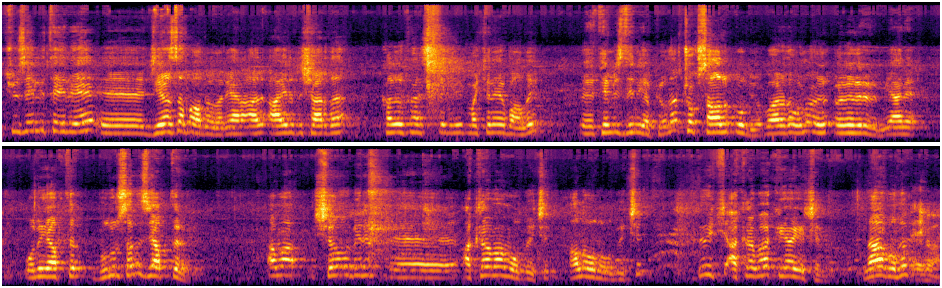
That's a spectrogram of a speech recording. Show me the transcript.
250 TL'ye e, cihaza bağlıyorlar. Yani ayrı dışarıda kalorifer sistemini bir makineye bağlayıp e, temizliğini yapıyorlar. Çok sağlıklı oluyor. Bu arada onu öneririm. Yani onu yaptır, bulursanız yaptırın. Ama Şenol benim e, akrabam olduğu için, halaoğlu olduğu için dedi ki akraba kıya geçelim. Ne yapalım? Eyvallah.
